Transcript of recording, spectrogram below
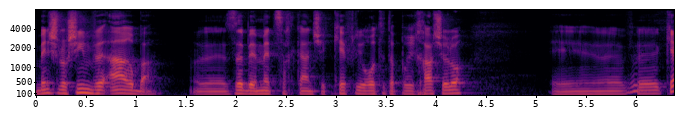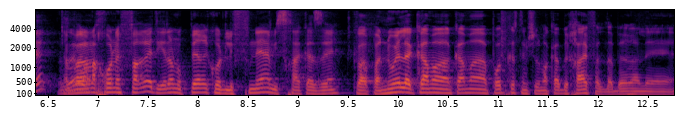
בן 34, אה, זה באמת שחקן שכיף לראות את הפריחה שלו. אה, וכן, זהו. אבל אנחנו נפרט, יהיה לנו פרק עוד לפני המשחק הזה. כבר פנו אליי כמה, כמה פודקאסטים של מכבי חיפה לדבר על אה,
